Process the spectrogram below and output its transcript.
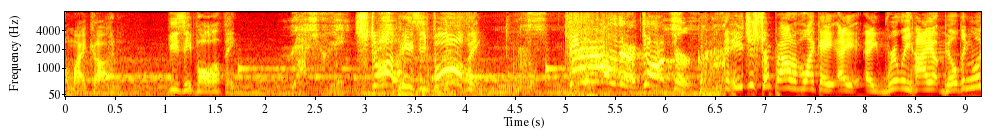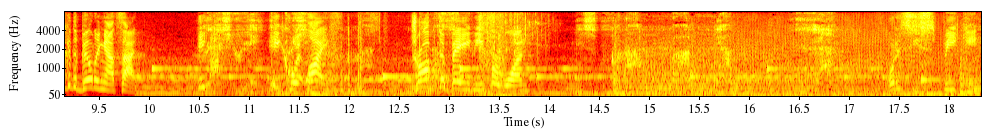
Oh my god. He's evolving. Stop! He's evolving! Get out of there, doctor! Did he just jump out of like a, a, a really high up building? Look at the building outside. He, he quit life. Drop the baby for one. What is he speaking?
